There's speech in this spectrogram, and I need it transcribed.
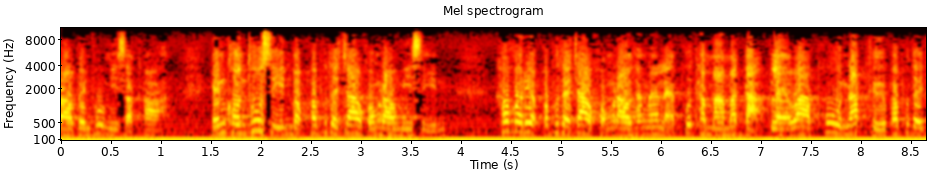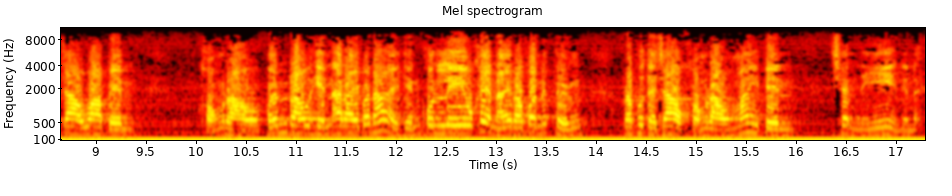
เราเป็นผู้มีศรัทธา เห็นคนทุศีลบอกพระพุทธเจ้าของเรามีศีลเขาก็เรียกพระพุทธเจ้าของเราทั้งนั้นแหละพุทธมามะกะแปลว่าผู้นับถือพระพุทธเจ้าว่าเป็นของเรา เพราะฉะนั้นเราเห็นอะไรก็ได้ เห็นคนเลวแค่ไหนเราก็นึกถึง พระพุทธเจ้าของเราไม่เป็นเช่นนี้เนี่ยนะ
